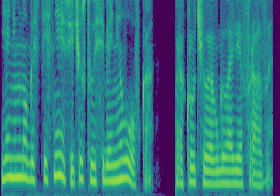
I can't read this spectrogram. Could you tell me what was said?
Я немного стесняюсь и чувствую себя неловко, прокручивая в голове фразы.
